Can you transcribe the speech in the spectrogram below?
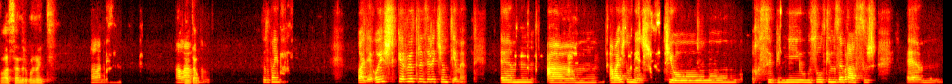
Olá, Sandra, boa noite. Olá. Olá. Então. Tudo bem? Olha, hoje quero eu trazer aqui um tema. Um, há, há mais de um mês que eu recebi os últimos abraços. Um,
